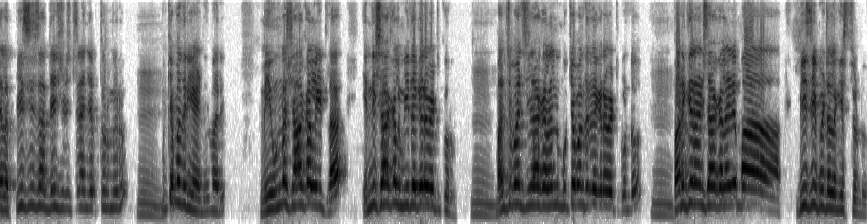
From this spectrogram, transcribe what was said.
ఇలా పిసిసి అధ్యక్షుడు ఇచ్చిన అని చెప్తున్నారు మీరు ముఖ్యమంత్రి చేయండి మరి. మీ ఉన్న శాఖలు ఇట్లా ఎన్ని శాఖలు మీ దగ్గర పెట్టుకురు మంచి మంచి శాఖలని ముఖ్యమంత్రి దగ్గర పెట్టుకుంటూ పనికిరాని శాఖలని మా బీసీ బిడ్డలకు ఇస్తుండు?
